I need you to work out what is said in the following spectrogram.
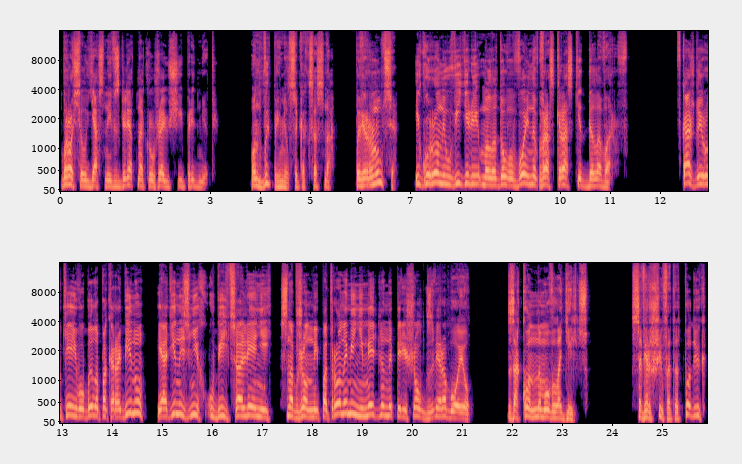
бросил ясный взгляд на окружающие предметы. Он выпрямился, как сосна, повернулся, и гуроны увидели молодого воина в раскраске делаваров. В каждой руке его было по карабину, и один из них, убийца оленей, снабженный патронами, немедленно перешел к зверобою, законному владельцу. Совершив этот подвиг,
